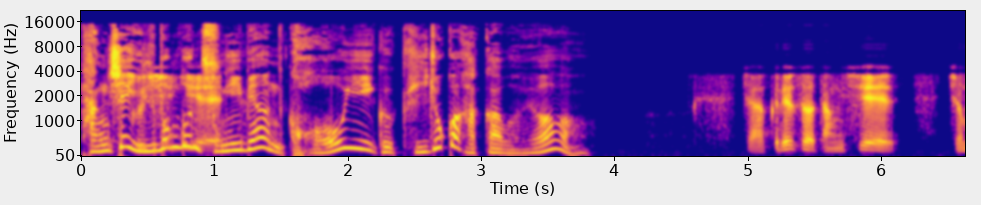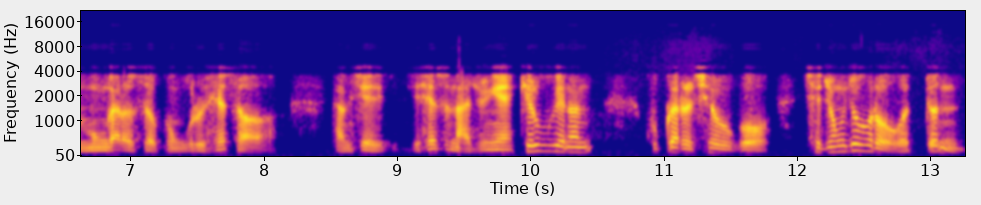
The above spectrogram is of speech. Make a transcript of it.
당시에 그 일본군 중이면 거의 그 귀족과 가까워요. 자 그래서 당시에 전문가로서 공부를 해서 당시에 해서 나중에 결국에는 국가를 세우고 최종적으로 어떤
